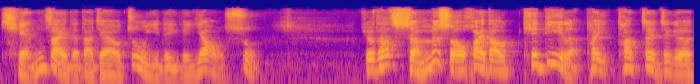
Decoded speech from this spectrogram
潜在的，大家要注意的一个要素，就是他什么时候坏到贴地了，他他在这个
